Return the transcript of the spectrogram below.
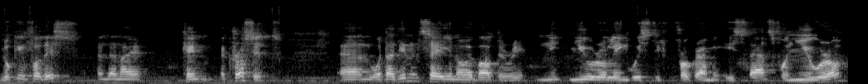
looking for this, and then I came across it. And what I didn't say, you know, about the re- neuro linguistic programming, it stands for neuro,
